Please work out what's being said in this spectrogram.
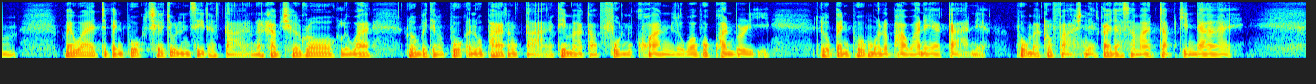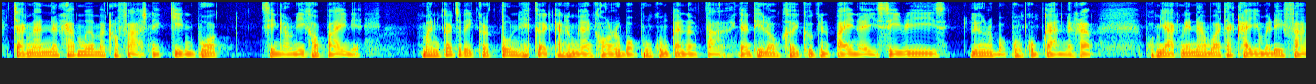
ม ไม่ว่าจะเป็นพวกเชื้อจุลินทรีย์ต่างๆนะครับเชื้อโรคหรือว่ารวมไปถึงพวกอนุภาคต่างๆ ที่มากับฝุ่นควัน หรือว่าพวกควันบุหรี่หรือเป็นพวกมลภาวะในอากาศเนี่ยพวกแมคโครฟาจเนี่ยก็จะสามารถจับกินได้ จากนั้นนะครับเมื่อแมคโครฟาจเนี่ยกินพวกสิ่งเหล่านี้เข้าไปเนี่ย มันก็จะไปกระตุ้นให้เกิดการทำงานของระบบภูมิคุ้มกันต่างๆ อย่างที่เราเคยคุยกันไปในซีรีส์เรื่องระบบภูมิคุ้มกันนะครับ ผมอยากแนะนำว่าถ้าใครยังไม่ได้ฟัง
